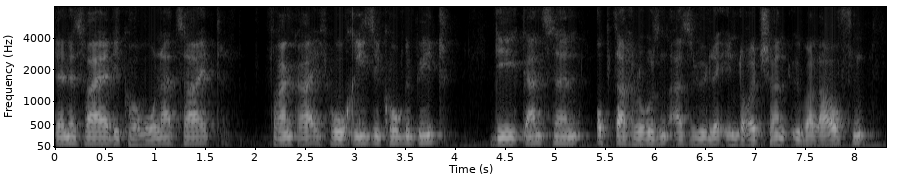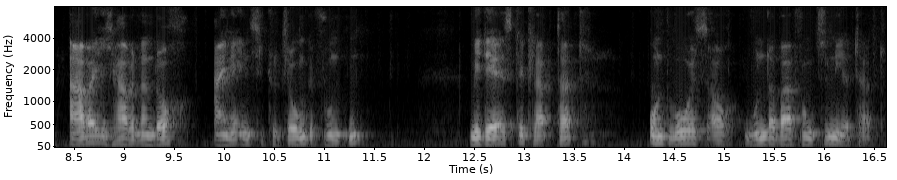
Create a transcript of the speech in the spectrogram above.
denn es war ja die Corona-Zeit, Frankreich Hochrisikogebiet, die ganzen Obdachlosenasyle in Deutschland überlaufen. Aber ich habe dann doch eine Institution gefunden, mit der es geklappt hat und wo es auch wunderbar funktioniert hat.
